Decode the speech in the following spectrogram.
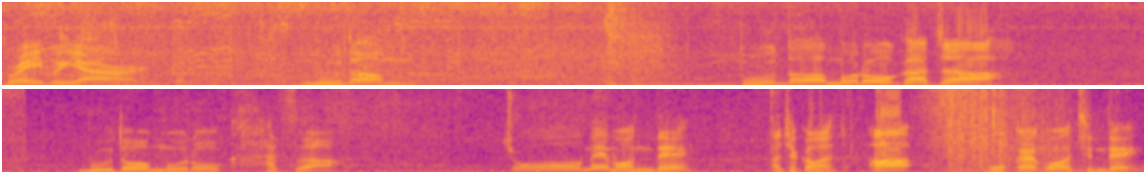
graveyard 무덤 무덤으로 가자 무덤으로 가자. 좀 먼데? 아 잠깐만. 아 못 갈 것 같은데?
